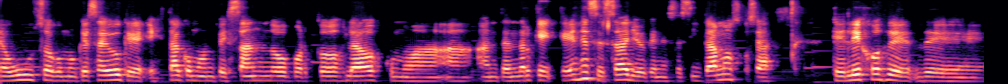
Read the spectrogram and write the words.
abuso, como que es algo que está como empezando por todos lados como a, entender que, es necesario, que necesitamos, o sea, que lejos de,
